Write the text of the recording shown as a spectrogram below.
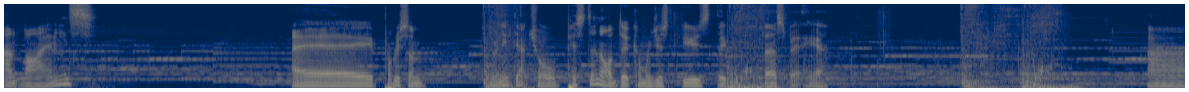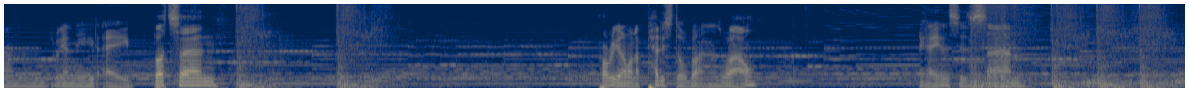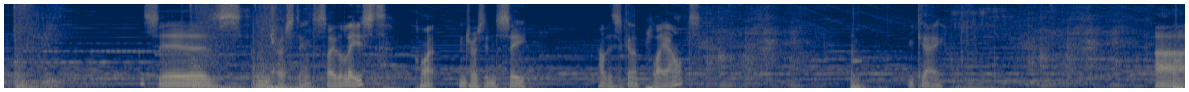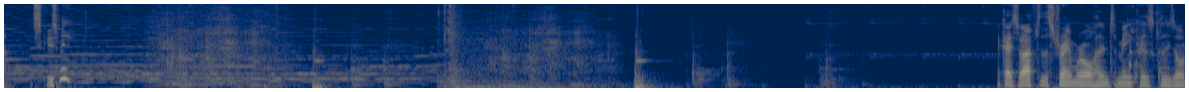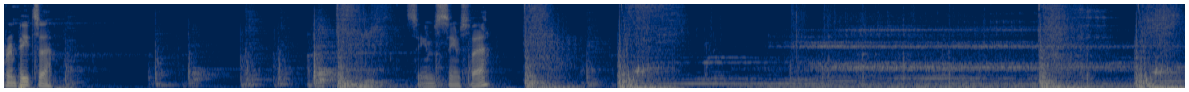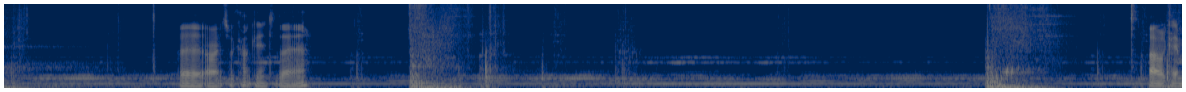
ant lines. A probably some. Do we need the actual piston, or do can we just use the first bit here? And we're gonna need a button. Probably going to want a pedestal button as well. Okay, this is... Um, This is interesting to say the least. Quite interesting to see how this is going to play out. Okay. Uh, excuse me? Okay, so after the stream, we're all heading to Mika's because he's ordering pizza. Seems seems fair. Uh, alright, so I can't get into there.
